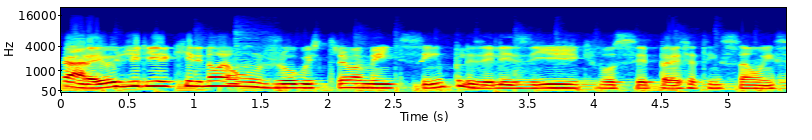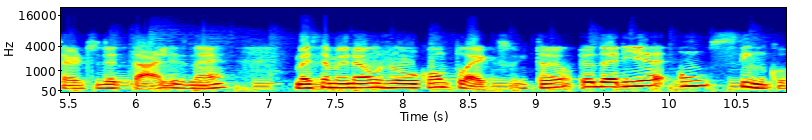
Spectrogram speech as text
Cara, eu diria que ele não é um jogo extremamente simples, ele exige que você preste atenção em certos detalhes, né? Mas também não é um jogo complexo. Então eu daria um 5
